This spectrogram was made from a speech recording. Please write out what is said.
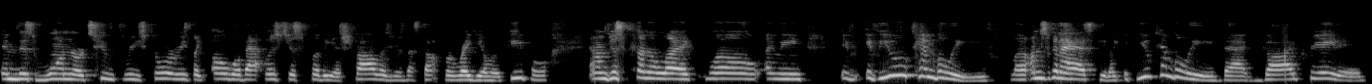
in this one or two, three stories. Like, oh well, that was just for the astrologers. That's not for regular people. And I'm just kind of like, well, I mean, if if you can believe, like, I'm just gonna ask you, like, if you can believe that God created,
